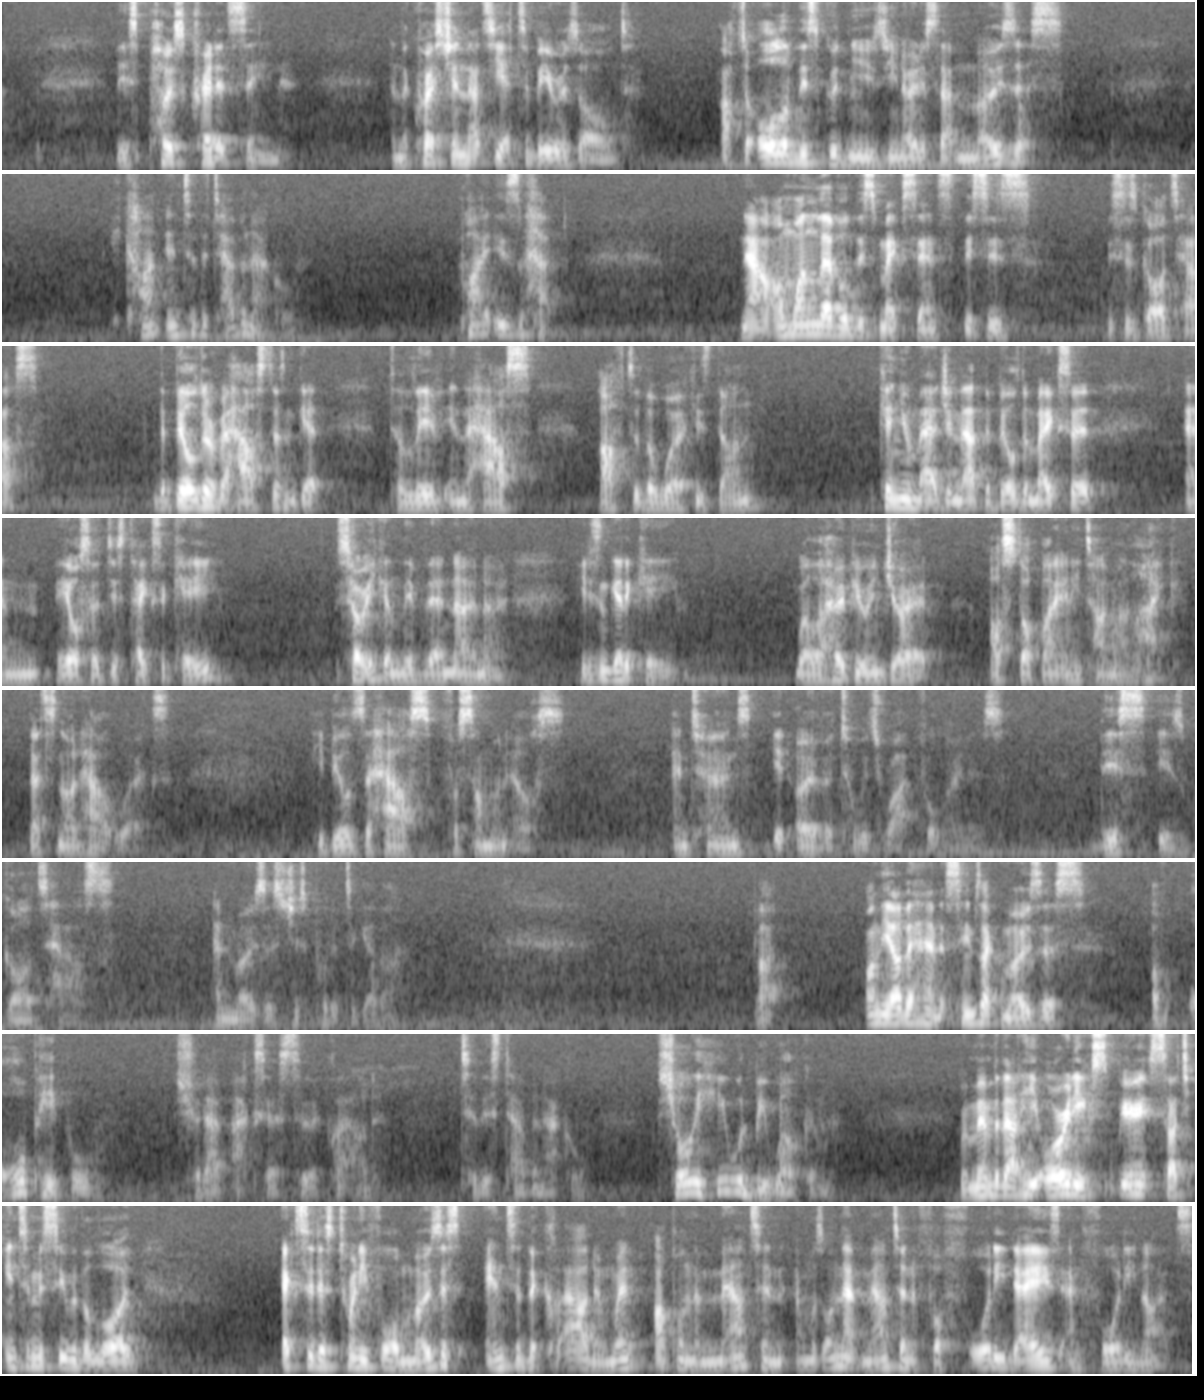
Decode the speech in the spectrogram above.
this post credit scene, and the question that's yet to be resolved. After all of this good news, you notice that Moses, he can't enter the tabernacle. Why is that? Now, on one level, this makes sense. This is, this is God's house. The builder of a house doesn't get to live in the house after the work is done. Can you imagine that? The builder makes it and he also just takes a key so he can live there. No, no. He doesn't get a key. Well, I hope you enjoy it. I'll stop by any time I like. That's not how it works. He builds the house for someone else and turns it over to its rightful owners. This is God's house. And Moses just put it together. But on the other hand, it seems like Moses, of all people, should have access to the cloud, to this tabernacle. Surely he would be welcome. Remember that he already experienced such intimacy with the Lord Exodus 24, Moses entered the cloud and went up on the mountain and was on that mountain for 40 days and 40 nights.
